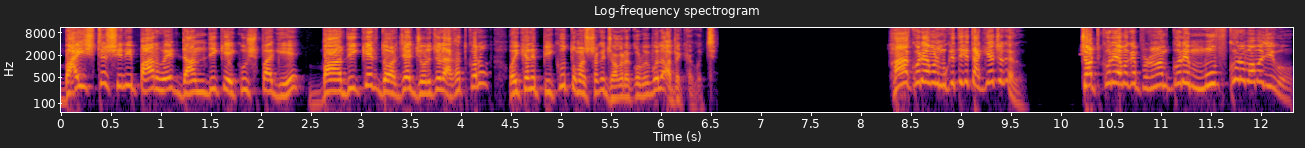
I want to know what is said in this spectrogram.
বাইশটা সিঁড়ি পার হয়ে ডান দিকে একুশ পা গিয়ে বাঁ দিকের দরজায় জোরে জোরে আঘাত করো। ওইখানে পিকু তোমার সঙ্গে ঝগড়া করবে বলে অপেক্ষা করছে। হাঁ করে আমার মুখের দিকে তাকিয়ে আছো কেন? চট করে আমাকে প্রণাম করে মুভ করো বাবা জীবন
